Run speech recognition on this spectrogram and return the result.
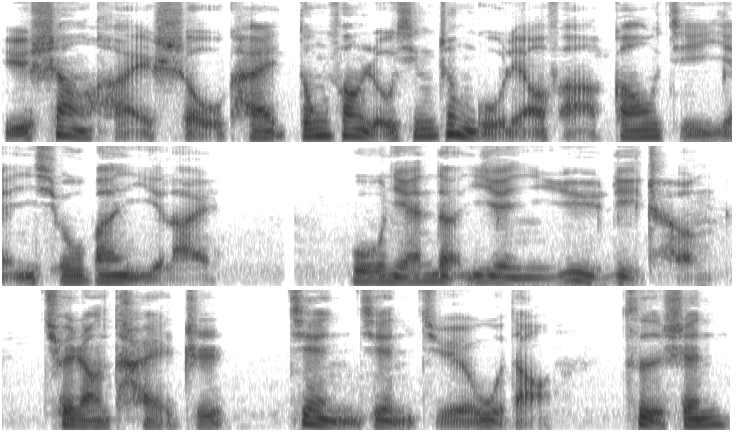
于上海首开东方柔性正骨疗法高级研修班以来，五年的隐喻历程，却让太之渐渐觉悟到。自身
